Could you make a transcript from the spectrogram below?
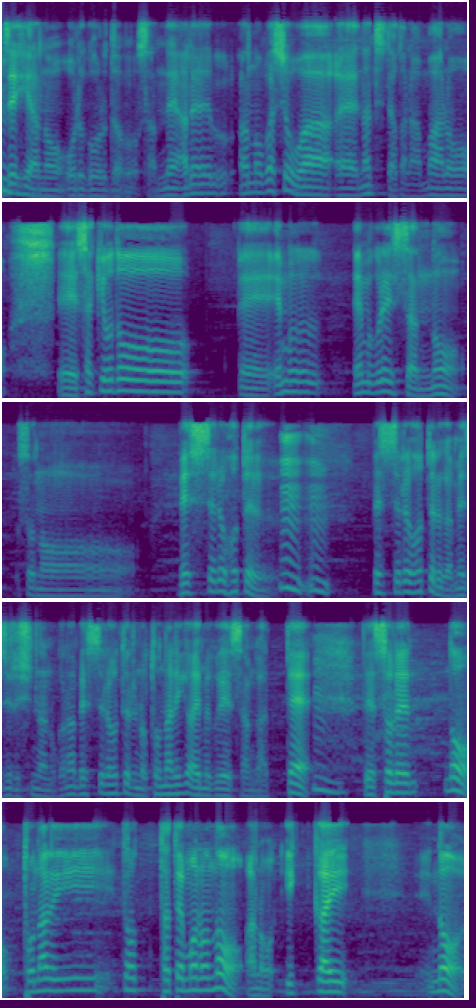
ん。ぜひあのオルゴールドさんねあれあの場所は、えーなんて言ったかな、まああのえー先ほど、えー M, M グレイスさんのそのベッセルホテル、うんうん。ベッセルホテルが目印なのかな？ベッセルホテルの隣が M グレイスさんがあって、うん。でそれの隣の建物のあの1階の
